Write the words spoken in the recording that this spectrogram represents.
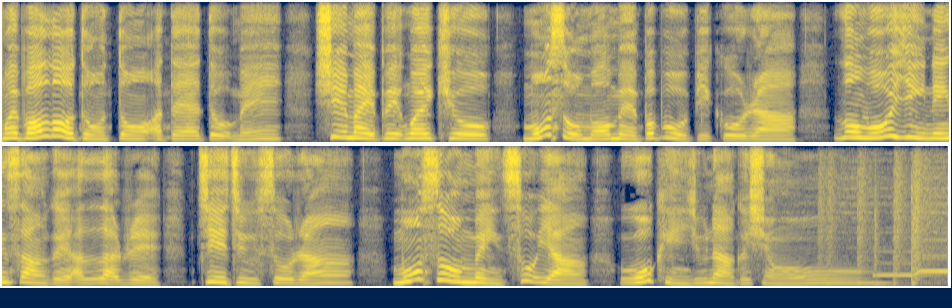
ငွေဘောလောတုံတုံအတဲ့တို့မဲရှေမိုက်ပေငွေချိုမွန်းဆိုမောမဲပပူပီကိုရာလွန်ဝရင်နှင်းဆောင်ကအလတ်ရဲဂျေဂျူဆိုရာမွန်းဆိုမိန်ဆိုရန်ဝိုခင်ယူနာကရှော些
